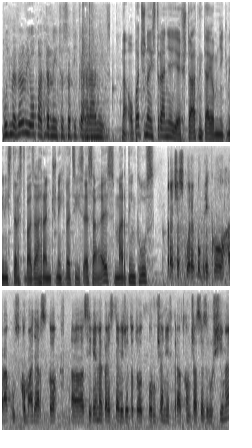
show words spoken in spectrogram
Buďme veľmi opatrní, čo sa týka hraníc. Na opačnej strane je štátny tajomník ministerstva zahraničných vecí z SAS Martin Klus. Pre Českú republiku, Rakúsko, Maďarsko si vieme predstaviť, že toto odporúčanie v krátkom čase zrušíme.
